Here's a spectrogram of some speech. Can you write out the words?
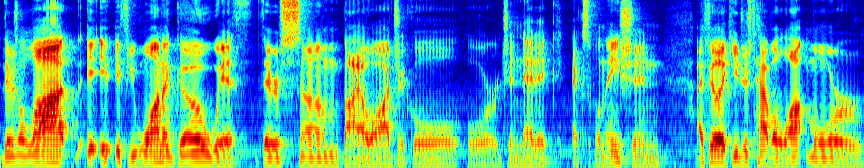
there's a lot if you want to go with there's some biological or genetic explanation i feel like you just have a lot more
